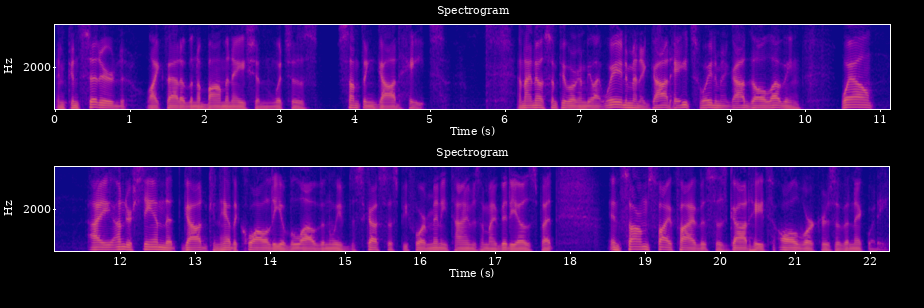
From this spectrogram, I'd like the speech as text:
and considered like that of an abomination, which is something God hates. And I know some people are going to be like, wait a minute, God hates, wait a minute, God's all loving. Well, I understand that God can have the quality of love, and we've discussed this before many times in my videos, but in Psalms 5 5, it says, God hates all workers of iniquity.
